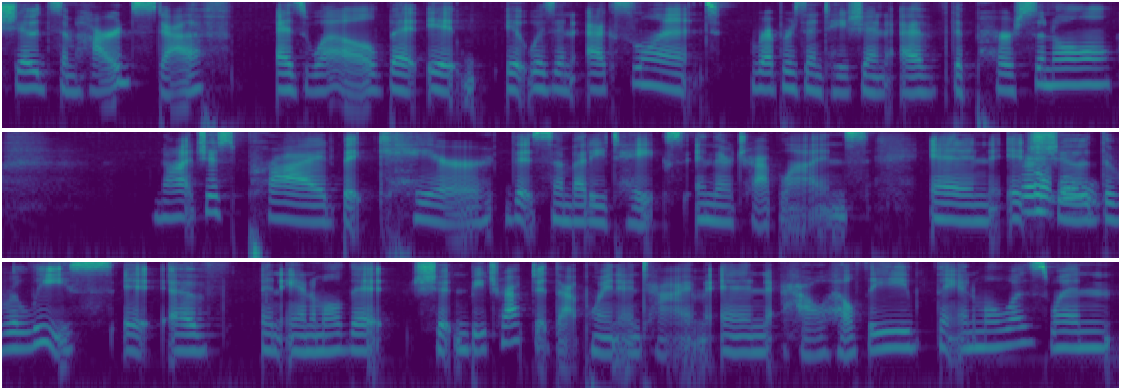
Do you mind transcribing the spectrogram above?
showed some hard stuff as well, but it it was an excellent representation of the personal, not just pride but care that somebody takes in their trap lines, and it oh. showed the release of an animal that shouldn't be trapped at that point in time, and how healthy the animal was when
